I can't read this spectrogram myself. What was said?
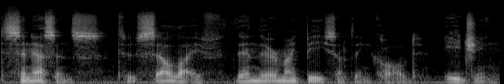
senescence to cell life, then there might be something called aging.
